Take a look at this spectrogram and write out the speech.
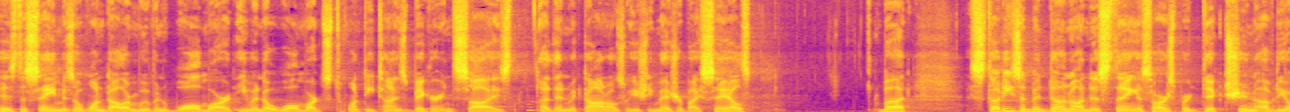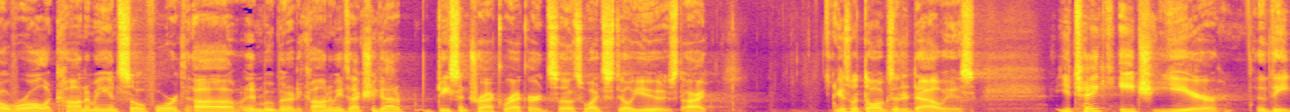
is the same as a $1 move in Walmart, even though Walmart's 20 times bigger in size uh, than McDonald's. We usually measure by sales. But studies have been done on this thing as far as prediction of the overall economy and so forth, uh, and movement of the economy. It's actually got a decent track record, so that's why it's still used. All right. Here's what Dogs at a Dow is. You take each year the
